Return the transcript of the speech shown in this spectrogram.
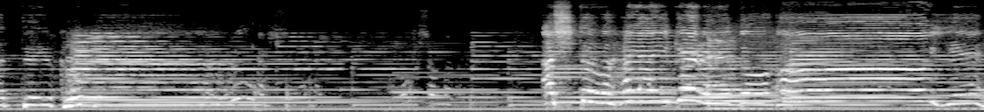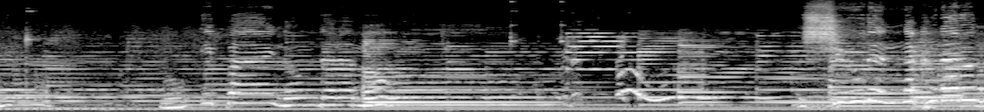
行こうか明日は早いけれど、oh yeah もう一杯飲んだらもう終電なくなるね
